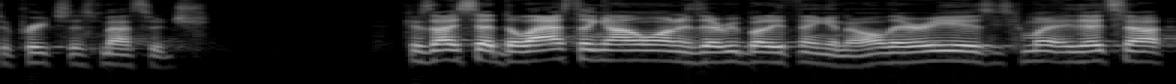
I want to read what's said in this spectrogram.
to preach this message. Because I said, the last thing I want is everybody thinking, oh, there he is. He's coming. That's not.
